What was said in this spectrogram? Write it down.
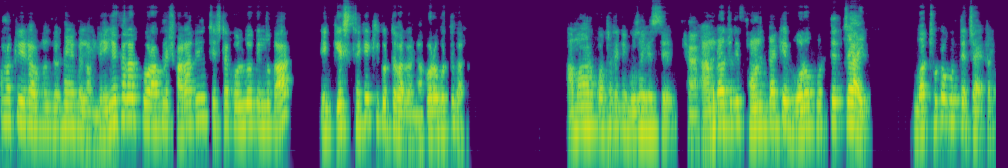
আমরা ক্রিয়েট আউটলাইন ভেঙে ফেললাম। ভেঙে ফেলার পর আপনি সারাদিন চেষ্টা করলেও কিন্তু আর এই কেস থেকে কি করতে পারবেন না? বড় করতে পারবেন আমার কথাটা কি বোঝা গেছে? হ্যাঁ। আমরা যদি ফন্টটাকে বড় করতে চাই বা ছোট করতে চাই তাহলে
